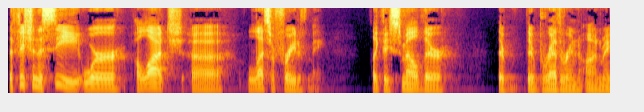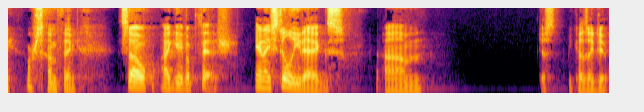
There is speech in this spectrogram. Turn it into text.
the fish in the sea were a lot uh, less afraid of me. Like they smelled their their their brethren on me or something. So I gave up fish, and I still eat eggs, um, just because I do.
